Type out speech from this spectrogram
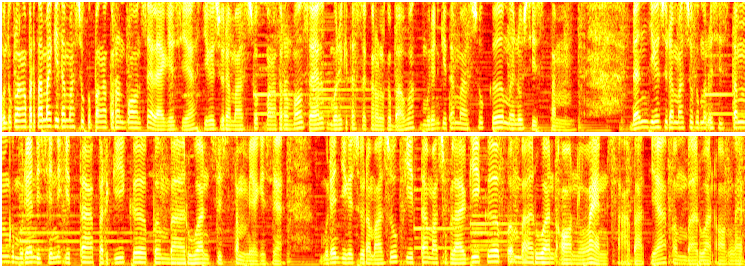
Untuk langkah pertama kita masuk ke pengaturan ponsel ya guys ya. Jika sudah masuk pengaturan ponsel, kemudian kita scroll ke bawah, kemudian kita masuk ke menu sistem. Dan jika sudah masuk ke menu sistem, kemudian di sini kita pergi ke pembaruan sistem ya guys ya. Kemudian jika sudah masuk, kita masuk lagi ke pembaruan online sahabat ya, pembaruan online.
